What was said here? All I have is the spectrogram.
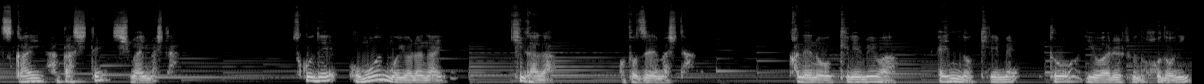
使い果たしてしまいました。そこで思いもよらない飢餓が訪れました。金の切れ目は縁の切れ目と言われるほどに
